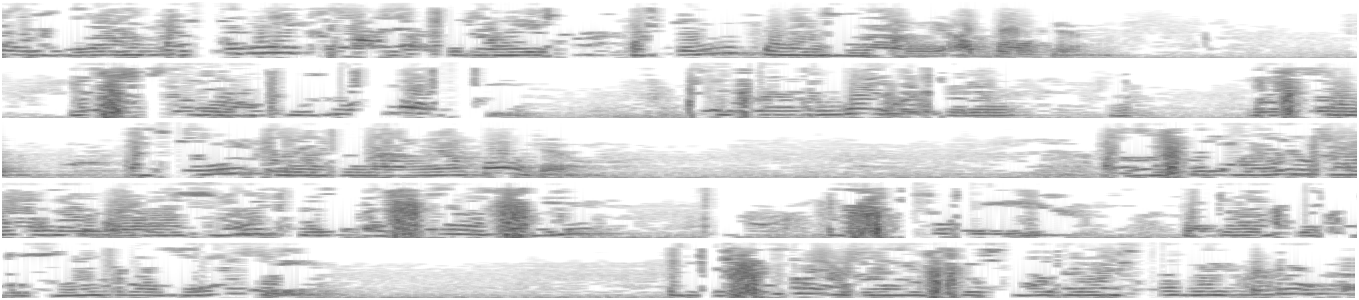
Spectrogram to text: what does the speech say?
jest dla nas pośrednikiem, że On jest pośrednikiem między nami a Bogiem. Jest człowiekiem śmierci. To jest ten Bóg, którym jest tym pośrednikiem między nami a Bogiem. A więc tutaj nie ma mowy o różnicy w esencji swoich, natomiast jest różnica w roli. I dlaczego jesteś może mężczyzną i kobietę?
